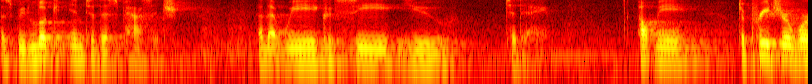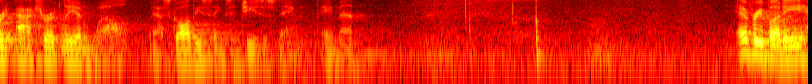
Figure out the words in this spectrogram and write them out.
as we look into this passage, and that we could see you today. Help me to preach your word accurately and well. I ask all these things in Jesus' name. Amen. Everybody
